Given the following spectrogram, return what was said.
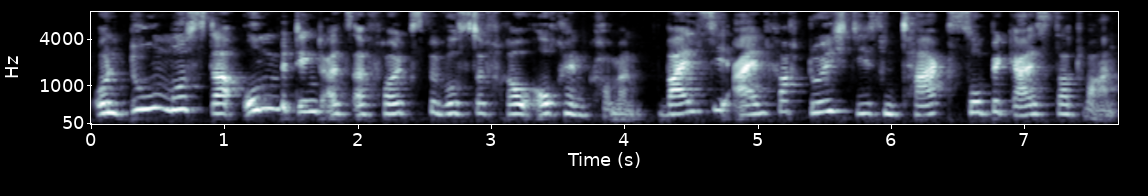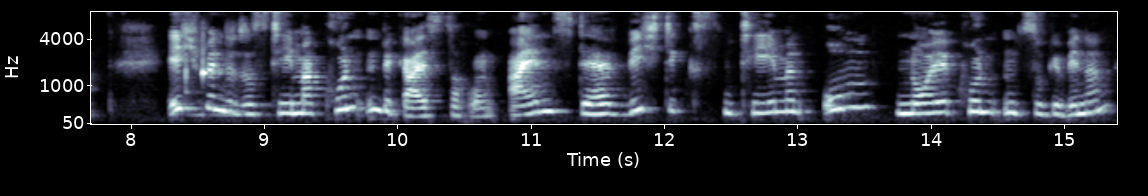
und du musst da unbedingt als erfolgsbewusste Frau auch hinkommen, weil sie einfach durch diesen Tag so begeistert waren. Ich finde das Thema Kundenbegeisterung eins der wichtigsten Themen, um neue Kunden zu gewinnen,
